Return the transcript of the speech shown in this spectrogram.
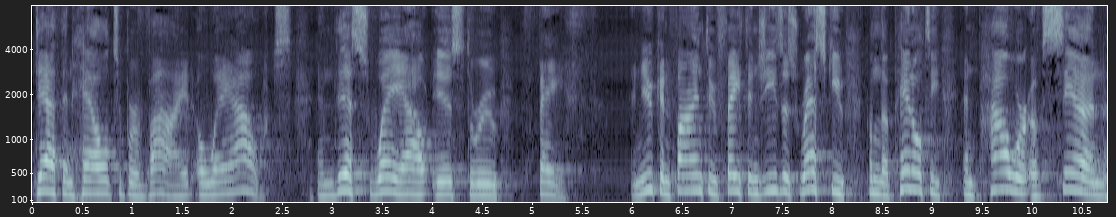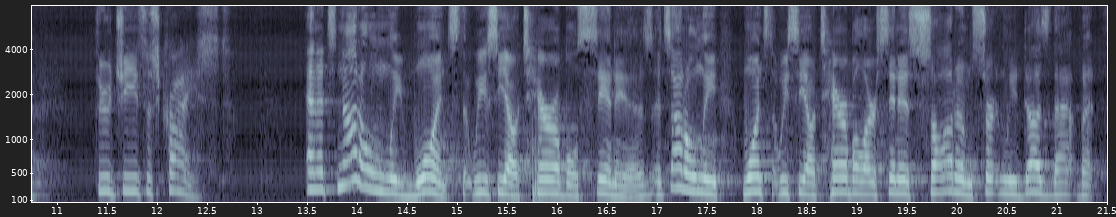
death, and hell to provide a way out. And this way out is through faith. And you can find through faith in Jesus rescue from the penalty and power of sin through Jesus Christ. And it's not only once that we see how terrible sin is, it's not only once that we see how terrible our sin is. Sodom certainly does that, but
